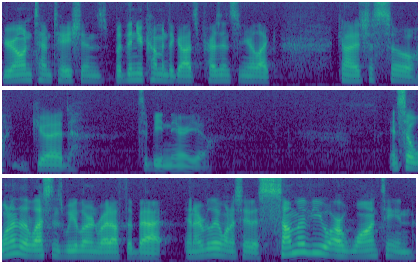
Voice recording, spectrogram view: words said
your own temptations, but then you come into God's presence and you're like, God, it's just so good to be near you. And so, one of the lessons we learned right off the bat, and I really want to say this some of you are wanting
